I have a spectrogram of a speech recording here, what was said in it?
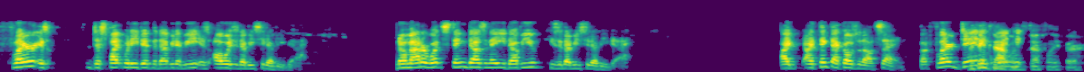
Flair is, despite what he did in the WWE, is always a WCW guy. No matter what Sting does in AEW, he's a WCW guy. I I think that goes without saying. But Flair did I think that one's definitely fair.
